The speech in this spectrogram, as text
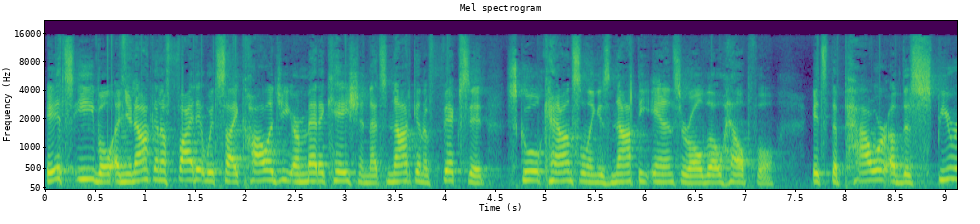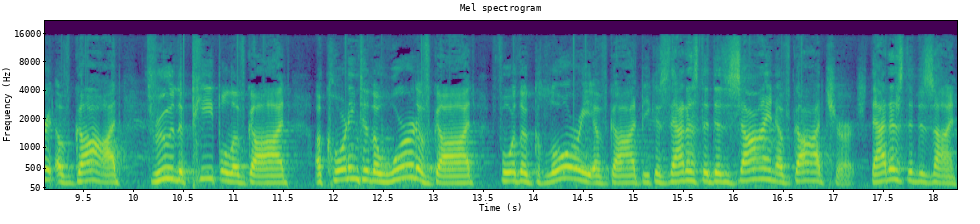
It's evil, and you're not going to fight it with psychology or medication. That's not going to fix it. School counseling is not the answer, although helpful. It's the power of the Spirit of God through the people of God, according to the Word of God, for the glory of God, because that is the design of God, church. That is the design.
